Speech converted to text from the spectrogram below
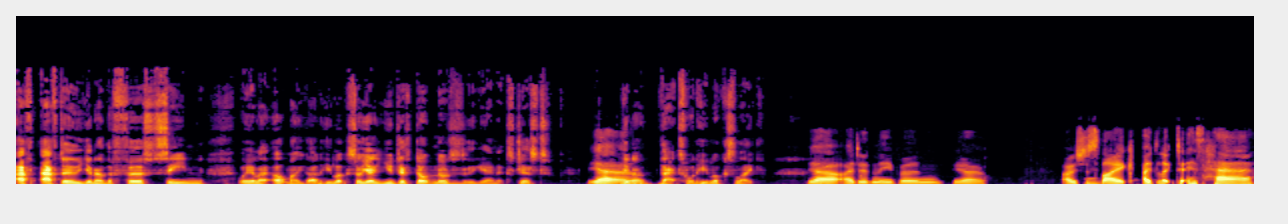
af- after you know the first scene where you're like oh my god he looks so young you just don't notice it again. It's just yeah, you know that's what he looks like. Yeah. I didn't even, you know, I was just Mm. like I'd looked at his hair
